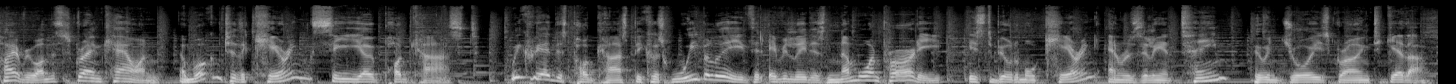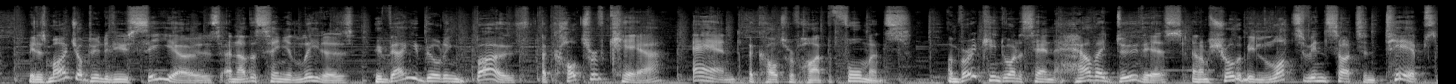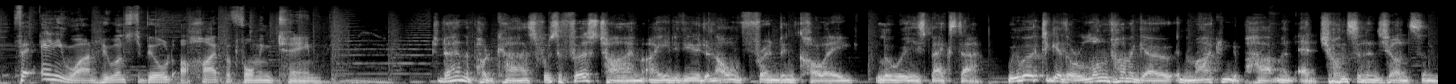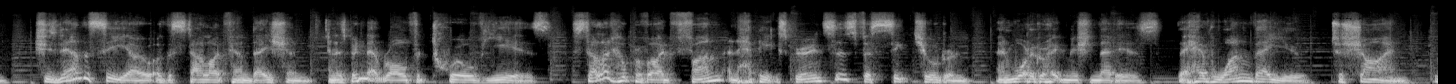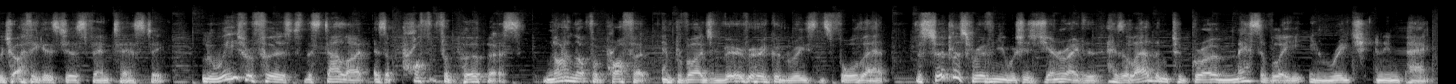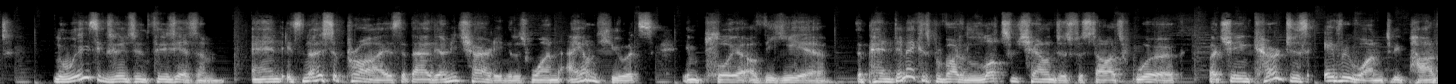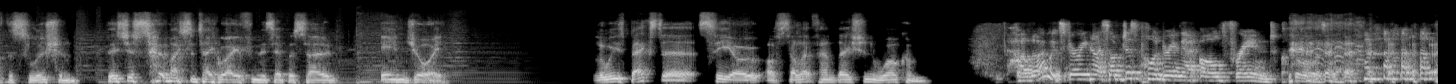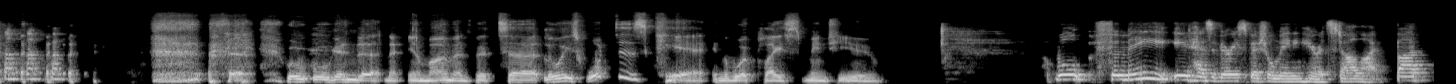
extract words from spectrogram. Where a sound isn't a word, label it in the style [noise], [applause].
Hi, everyone. This is Graham Cowan, and welcome to the Caring CEO podcast. We created this podcast because we believe that every leader's number one priority is to build a more caring and resilient team who enjoys growing together. It is my job to interview CEOs and other senior leaders who value building both a culture of care and a culture of high performance. I'm very keen to understand how they do this, and I'm sure there'll be lots of insights and tips for anyone who wants to build a high performing team. Today on the podcast was the first time I interviewed an old friend and colleague, Louise Baxter. We worked together a long time ago in the marketing department at [laughs] Johnson & Johnson. She's now the CEO of the Starlight Foundation and has been in that role for 12 years. Starlight help provide fun and happy experiences for sick children. And what a great mission that is. They have one value to shine, which I think is just fantastic. Louise refers to the Starlight as a profit for purpose, not a not for profit, and provides very, very good reasons for that. The surplus revenue which is generated has allowed them to grow massively in reach and impact. Louise exudes enthusiasm, and it's no surprise that they are the only charity that has won Aon Hewitt's Employer of the Year. The pandemic has provided lots of challenges for Starlight's work, but she encourages everyone to be part of the solution there's just so much to take away from this episode. Enjoy. Louise Baxter, CEO of Starlight Foundation, welcome. Hello, it's very nice. I'm just pondering that old friend clause. [laughs] [laughs] we'll, we'll, get into that in a moment. But uh, Louise, what does care in the workplace mean to you? Well, for me, it has a very special meaning here at Starlight. But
